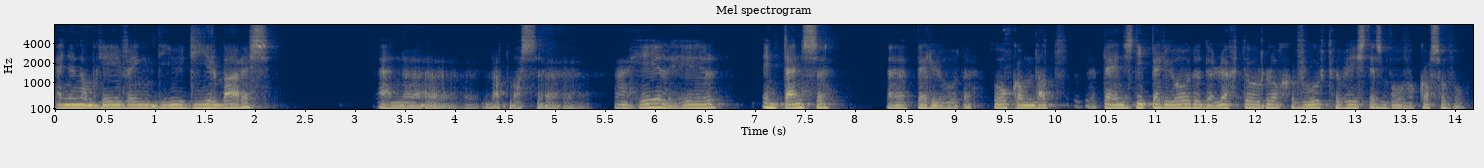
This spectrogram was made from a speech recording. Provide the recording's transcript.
In een omgeving die u dierbaar is. En dat was een heel, heel intense periode. Ook omdat tijdens die periode de luchtoorlog gevoerd geweest is boven Kosovo.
